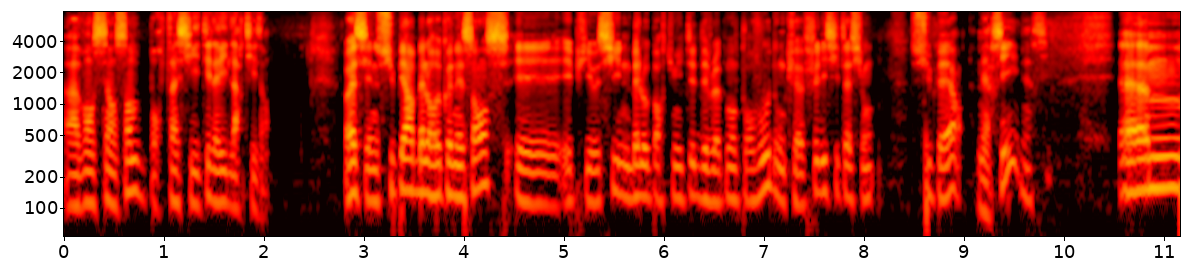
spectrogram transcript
avancer ensemble pour faciliter la vie de l'artisan. Ouais, c'est une super belle reconnaissance et, et, puis aussi une belle opportunité de développement pour vous. Donc, félicitations. Super. Merci. Merci. Euh,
